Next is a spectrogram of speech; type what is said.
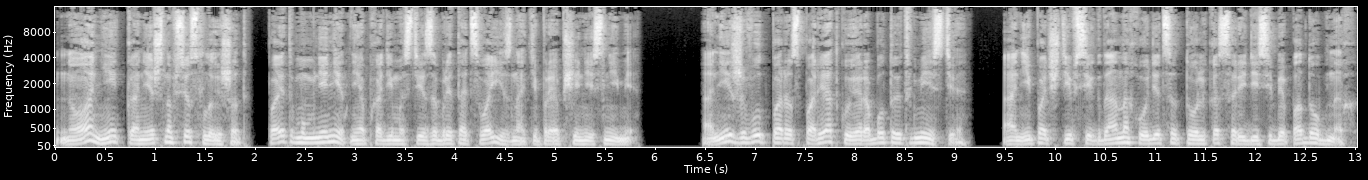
Но они, конечно, все слышат, поэтому мне нет необходимости изобретать свои знаки при общении с ними. Они живут по распорядку и работают вместе. Они почти всегда находятся только среди себе подобных.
